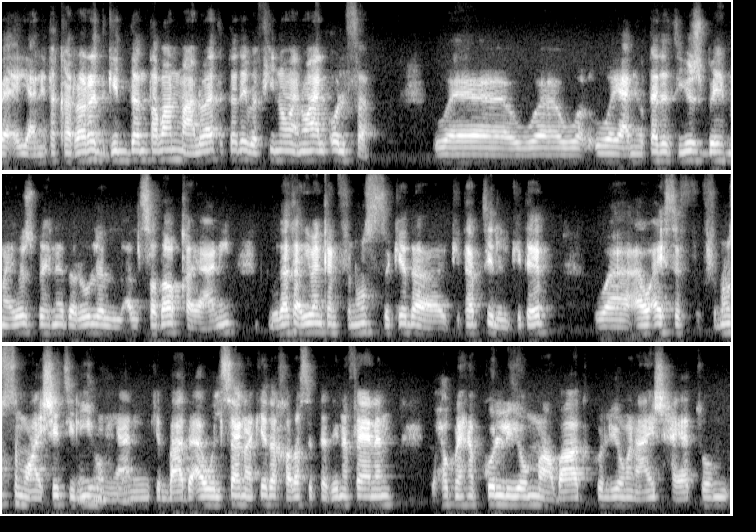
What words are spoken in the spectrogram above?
يعني تكررت جدا طبعا مع الوقت ابتدى يبقى في نوع من انواع الالفه ويعني ابتدت يشبه ما يشبه نقدر نقول الصداقة يعني. وده تقريبا كان في نص كده كتابتي للكتاب أو آسف في نص معايشتي ليهم يعني. يمكن بعد أول سنة كده خلاص ابتدينا فعلا بحكم إحنا كل يوم مع بعض كل يوم أنا عايش حياتهم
